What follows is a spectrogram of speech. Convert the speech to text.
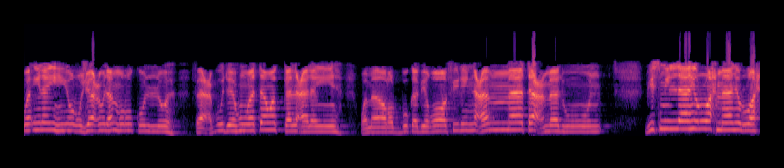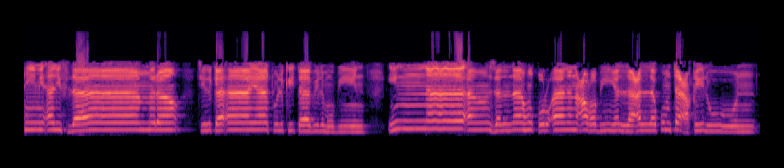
وإليه يرجع الأمر كله فاعبده وتوكل عليه وما ربك بغافل عما تعملون. بسم الله الرحمن الرحيم ألف لامر تلك آيات الكتاب المبين. إنا أنزلناه قرآنا عربيا لعلكم تعقلون.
